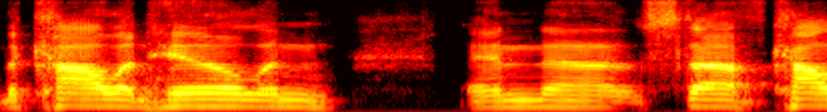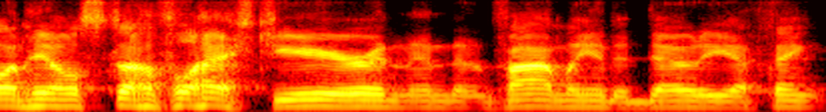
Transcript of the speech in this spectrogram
the Colin Hill and and uh, stuff, Colin Hill stuff last year, and then finally into Doty. I think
